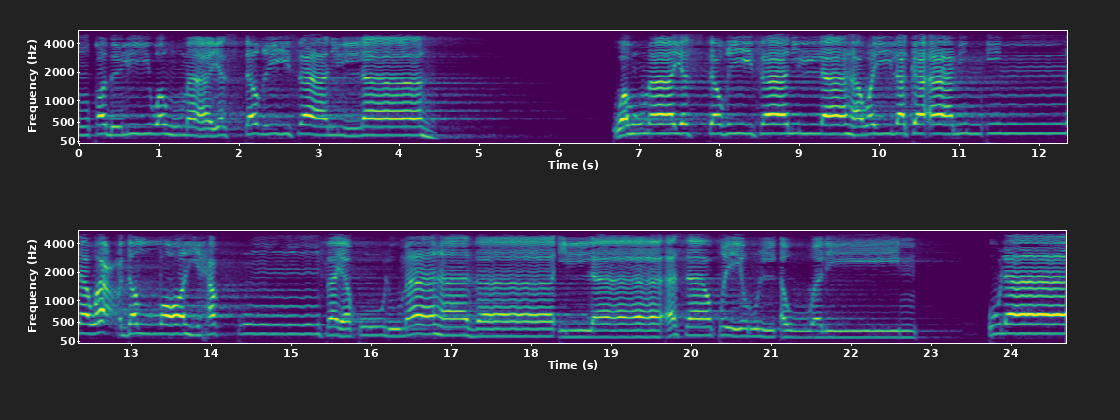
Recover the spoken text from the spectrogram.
قبلي وهما يستغيثان الله وهما يستغيثان الله ويلك آمن إن وعد الله حق فيقول ما هذا إلا أساطير الأولين أولئك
